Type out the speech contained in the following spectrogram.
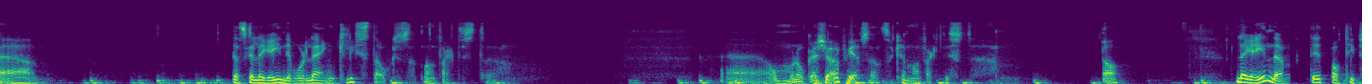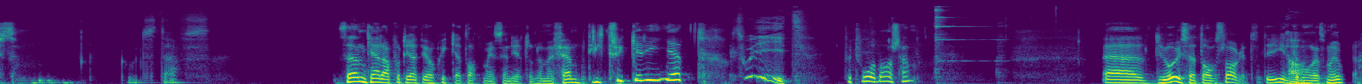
Eh, jag ska lägga in det i vår länklista också så att man faktiskt eh, eh, om man råkar köra sen så kan man faktiskt eh, ja, lägga in det. Det är ett bra tips. Good stuffs. Sen kan jag rapportera att vi har skickat datamagasinet Retro nummer 5 till tryckeriet Sweet! för två dagar sedan. Eh, du har ju sett omslaget. Det är inte Ja. många som har gjort det.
